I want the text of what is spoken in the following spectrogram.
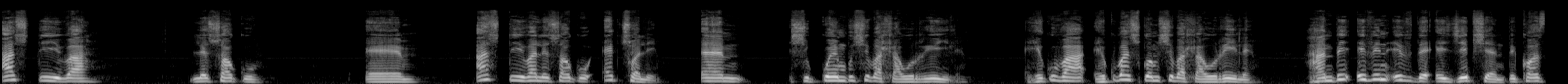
a swi tiva leswaku um a swi tiva leswaku actually um xikwembu xi va hlawurile. Hikuva hikuva xikwembu xi va hlawurile hambi even if the egyptian because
